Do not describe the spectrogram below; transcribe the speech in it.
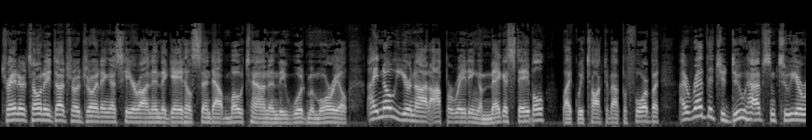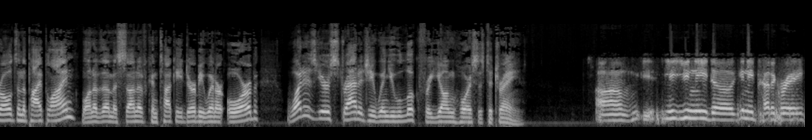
Trainer Tony Dutrow joining us here on In the Gate. He'll send out Motown and the Wood Memorial. I know you're not operating a mega stable like we talked about before, but I read that you do have some two year olds in the pipeline, one of them a son of Kentucky Derby winner Orb. What is your strategy when you look for young horses to train? Um, you, you need uh, you need pedigree.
